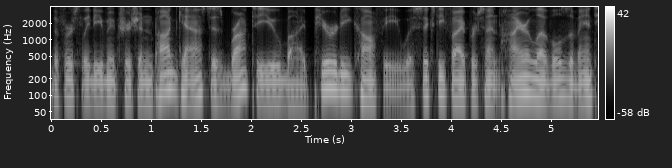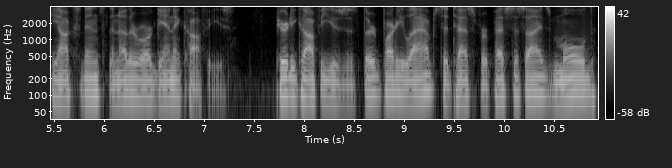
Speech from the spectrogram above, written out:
The First Lady of Nutrition podcast is brought to you by Purity Coffee with 65% higher levels of antioxidants than other organic coffees. Purity Coffee uses third party labs to test for pesticides, mold,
